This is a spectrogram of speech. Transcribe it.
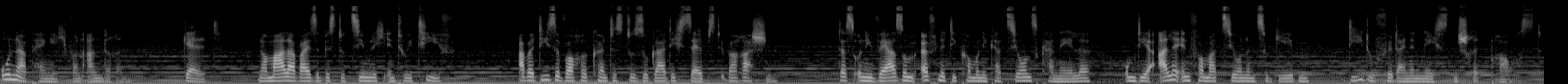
unabhängig von anderen. Geld. Normalerweise bist du ziemlich intuitiv, aber diese Woche könntest du sogar dich selbst überraschen. Das Universum öffnet die Kommunikationskanäle, um dir alle Informationen zu geben, die du für deinen nächsten Schritt brauchst.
